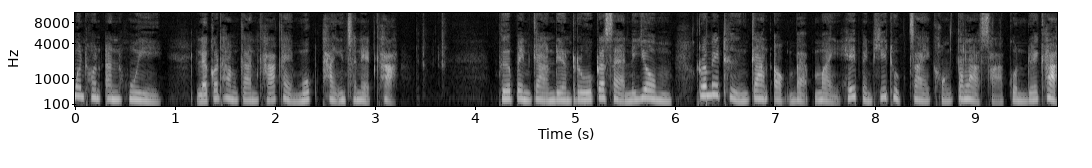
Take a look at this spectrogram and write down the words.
มณฑลอันฮุย แล้วก็ทำการค้าไข่มุกทางอินเทอร์เน็ตค่ะ เพื่อเป็นการเรียนรู้กระแสนิยมรวมไปถึงการออกแบบใหม่ให้เป็นที่ถูกใจของตลาดสากลด้วยค่ะ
